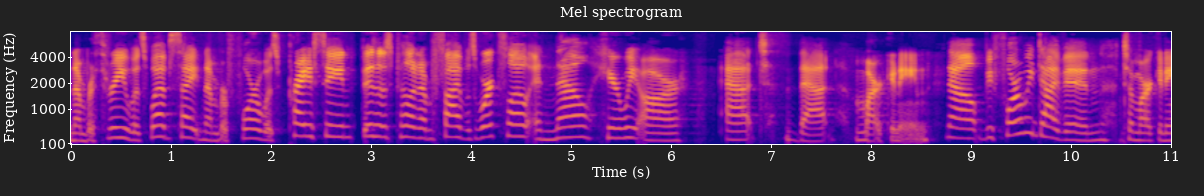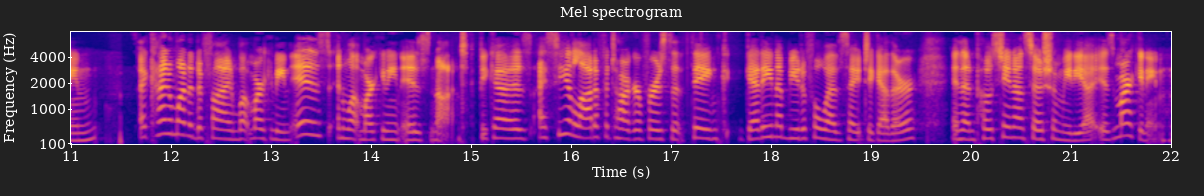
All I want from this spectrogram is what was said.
number three was website. Number four was pricing. Business pillar number five was workflow. And now here we are at that marketing. Now, before we dive in to marketing, I kind of want to define what marketing is and what marketing is not because I see a lot of photographers that think getting a beautiful website together and then posting on social media is marketing.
